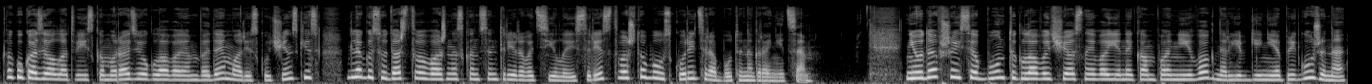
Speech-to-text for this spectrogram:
Как указал латвийскому радио глава МВД Марис Кучинский, для государства важно сконцентрировать силы и средства, чтобы ускорить работы на границе. Неудавшийся бунт главы частной военной компании «Вагнер» Евгения Пригожина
